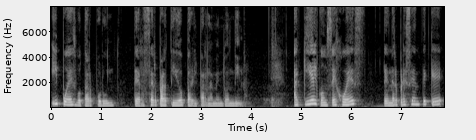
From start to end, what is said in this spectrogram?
y puedes votar por un tercer partido para el Parlamento andino. Aquí el consejo es tener presente que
